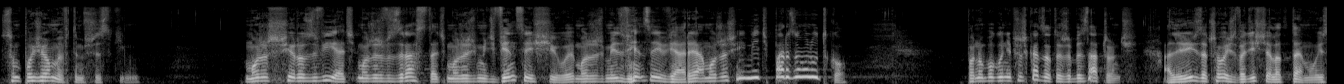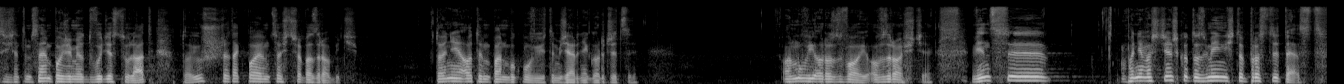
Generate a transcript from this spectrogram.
Są poziomy w tym wszystkim. Możesz się rozwijać, możesz wzrastać, możesz mieć więcej siły, możesz mieć więcej wiary, a możesz jej mieć bardzo malutko. Panu Bogu nie przeszkadza to, żeby zacząć. Ale jeżeli zacząłeś 20 lat temu, jesteś na tym samym poziomie od 20 lat, to już, że tak powiem, coś trzeba zrobić. To nie o tym Pan Bóg mówi w tym ziarnie gorczycy. On mówi o rozwoju, o wzroście. Więc yy, ponieważ ciężko to zmienić, to prosty test.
